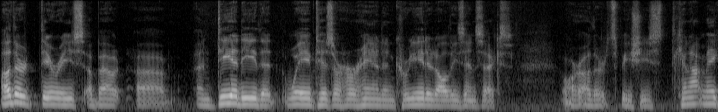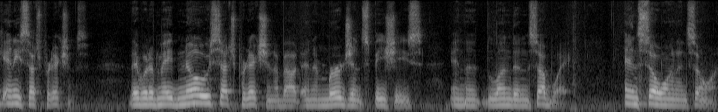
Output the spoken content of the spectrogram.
Other theories about uh, a deity that waved his or her hand and created all these insects or other species cannot make any such predictions. They would have made no such prediction about an emergent species in the London subway, and so on and so on.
